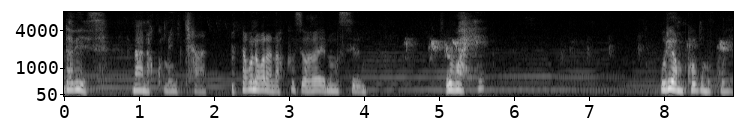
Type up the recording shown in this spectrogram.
Ndabizi. Nanakumenye cyane. Ndabona waranakuze wabaye n'umusirimu. Ubahe uriya mukobwa umukuye.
